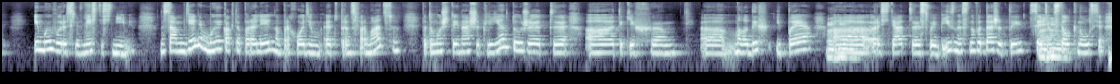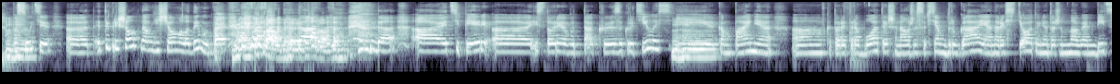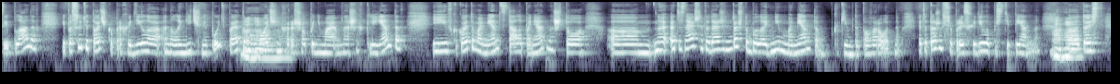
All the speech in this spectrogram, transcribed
и мы выросли вместе с ними. На самом деле мы как-то параллельно проходим эту трансформацию, потому что и наши клиенты уже от э, таких э, молодых ИП угу. растят свой бизнес. Ну вот даже ты с этим угу. столкнулся. Угу. По сути, ты пришел к нам еще молодым ИП. Это правда, это правда. Да. А теперь история вот так закрутилась, и компания, в которой ты работаешь, она уже совсем другая, она растет, у нее тоже много амбиций и планов. И по сути, точка проходила аналогичный путь, поэтому мы очень хорошо понимаем наших клиентов. И в какой-то какой-то момент стало понятно, что, э, ну, это, знаешь, это даже не то, что было одним моментом каким-то поворотным, это тоже все происходило постепенно. Uh-huh. Э, то есть Эм,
